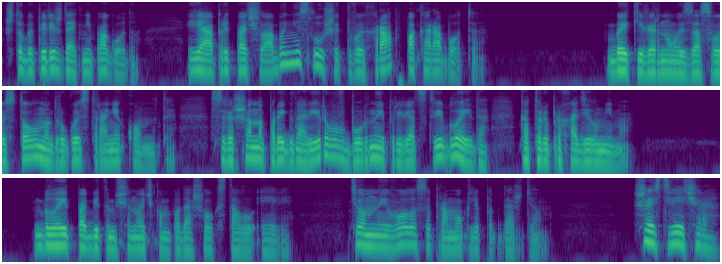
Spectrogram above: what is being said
чтобы переждать непогоду, я предпочла бы не слушать твой храп, пока работаю. Бекки вернулась за свой стол на другой стороне комнаты, совершенно проигнорировав бурные приветствия Блейда, который проходил мимо. Блейд побитым щеночком подошел к столу Эви. Темные волосы промокли под дождем. «Шесть вечера.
